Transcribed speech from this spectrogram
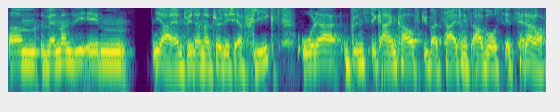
ähm, wenn man sie eben ja, entweder natürlich er fliegt oder günstig einkauft über Zeitungsabos etc.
